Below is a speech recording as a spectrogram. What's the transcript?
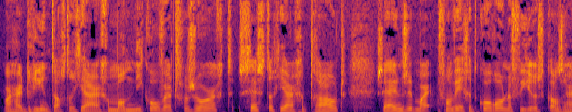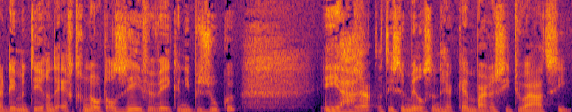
waar haar 83-jarige man Nico werd verzorgd. 60 jaar getrouwd zijn ze, maar vanwege het coronavirus kan ze haar dementerende echtgenoot al zeven weken niet bezoeken. Ja, dat is inmiddels een herkenbare situatie.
